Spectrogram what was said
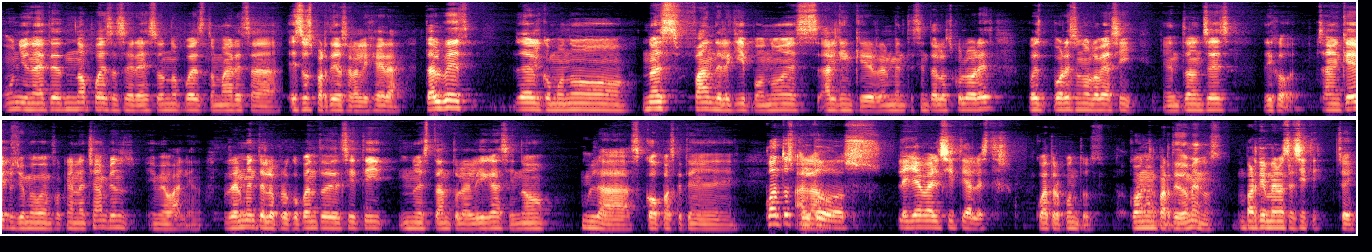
un United no puedes hacer eso, no puedes tomar esa, esos partidos a la ligera. Tal vez él como no, no es fan del equipo, no es alguien que realmente sienta los colores, pues por eso no lo ve así. Entonces dijo, ¿saben qué? Pues yo me voy a enfocar en la Champions y me vale. ¿no? Realmente lo preocupante del City no es tanto la liga, sino las copas que tiene ¿Cuántos lado. puntos le lleva el City al Leicester? Cuatro puntos. Con un partido menos. Un partido menos el City. Sí.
